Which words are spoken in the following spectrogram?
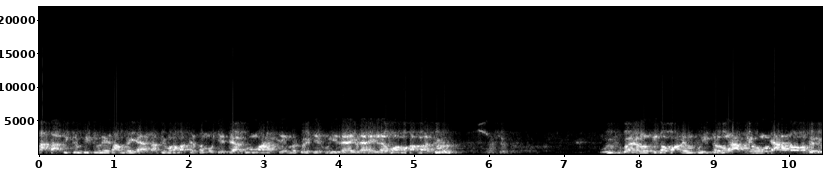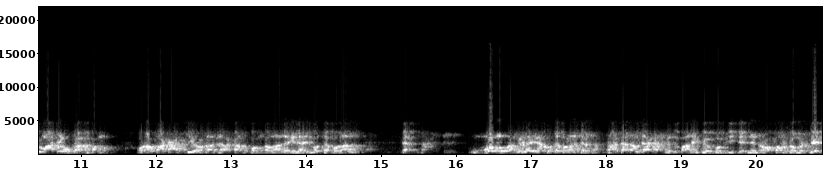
Nah tak video videonya sampai ya Nabi Muhammad ketemu jadi aku mati mereka jadi mulai ilaha illallah Muhammadur Wih bayang kita paling puito Nabi nyaran jadi mati gampang Orang tak kaji, orang tak zakat, orang kalau la ilaha illallah tak kolal Nah, uang uang la ilaha illallah tak kolal jannah. Nah, tak tahu zakat gitu, paling gabung di sini rokok, udah merdek.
